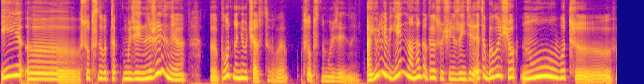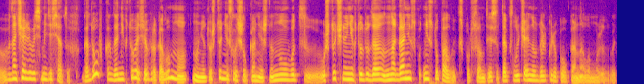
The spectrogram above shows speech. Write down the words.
И, э, собственно, вот так в музейной жизни э, плотно не участвовала в собственном музейной. А Юлия Евгеньевна, она как раз очень заинтересована. Это было еще, ну, вот э, в начале 80-х годов, когда никто вообще про Коломну, ну, не то, что не слышал, конечно, но вот э, уж точно никто туда нога не, не ступал, экскурсант, если так случайно вдоль Крюкова канала, может быть,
